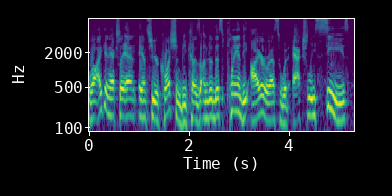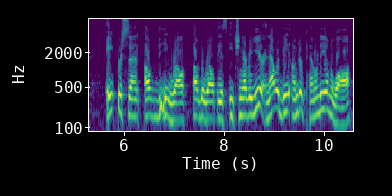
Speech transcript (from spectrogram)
Well, I can actually an- answer your question because under this plan, the IRS would actually seize 8% of the wealth of the wealthiest each and every year, and that would be under penalty of law.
